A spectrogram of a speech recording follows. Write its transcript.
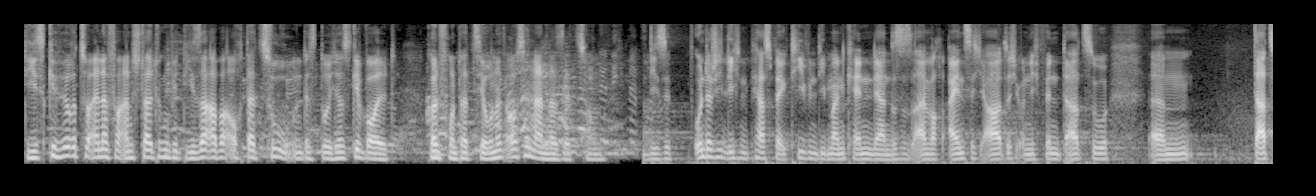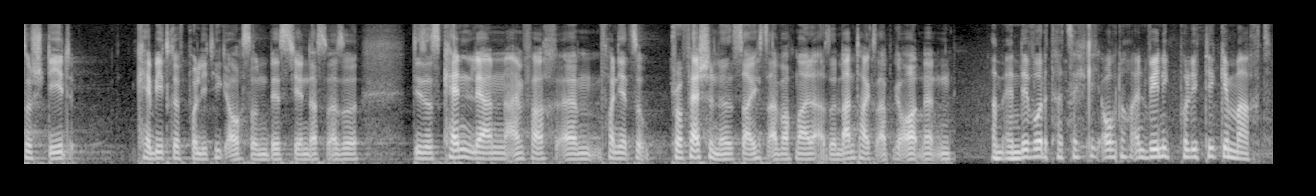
Dies gehöre zu einer Veranstaltung wie dieser aber auch dazu und ist durchaus gewollt. Konfrontation und Auseinandersetzung. Diese unterschiedlichen Perspektiven, die man kennenlernt, das ist einfach einzigartig und ich finde dazu, ähm, dazu steht Cabby trifft Politik auch so ein bisschen, dass also dieses Kennenlernen einfach ähm, von jetzt so Professionals, sage ich jetzt einfach mal, also Landtagsabgeordneten. Am Ende wurde tatsächlich auch noch ein wenig Politik gemacht,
